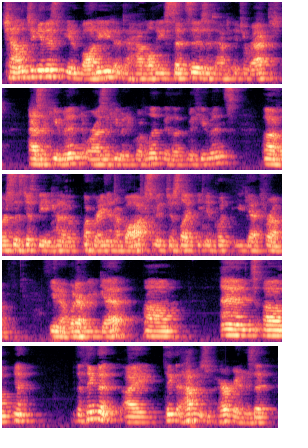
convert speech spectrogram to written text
challenging it is to be embodied and to have all these senses and to have to interact as a human or as a human equivalent with, uh, with humans uh, versus just being kind of a, a brain in a box with just like the input that you get from you know whatever you get. Um, and um, and the thing that I think that happens with Peregrine is that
